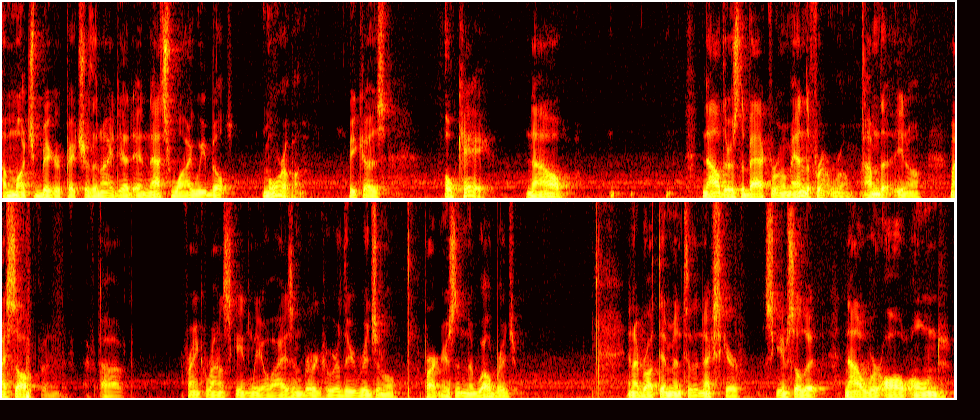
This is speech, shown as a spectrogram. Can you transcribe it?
a much bigger picture than I did, and that's why we built more of them, because okay, now now there's the back room and the front room. I'm the you know myself and uh, Frank Ronsky and Leo Eisenberg, who are the original partners in the Wellbridge, and I brought them into the NextCare scheme so that now we're all owned.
